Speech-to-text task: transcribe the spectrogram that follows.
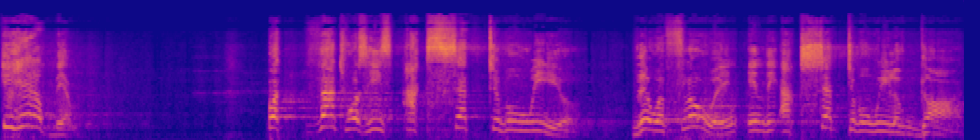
He helped them. But that was his acceptable will. They were flowing in the acceptable will of God.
